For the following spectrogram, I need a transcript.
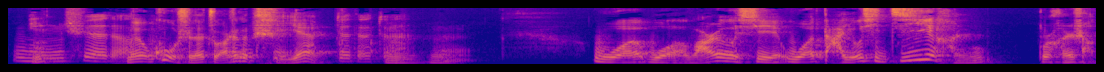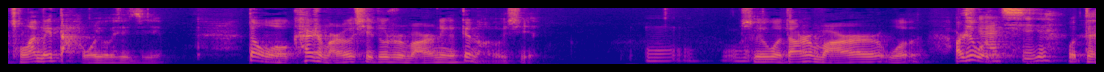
明确的、没有故事，它主要是个体验。对对对，嗯我我玩游戏，我打游戏机很不是很少，从来没打过游戏机。但我开始玩游戏都是玩那个电脑游戏，嗯，所以我当时玩我，而且我我对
